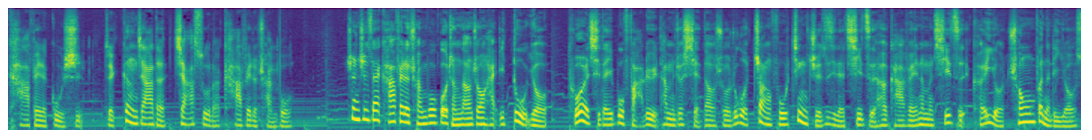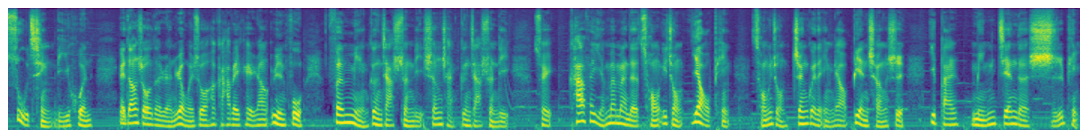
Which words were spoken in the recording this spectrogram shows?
咖啡的故事，这更加的加速了咖啡的传播。甚至在咖啡的传播过程当中，还一度有土耳其的一部法律，他们就写到说，如果丈夫禁止自己的妻子喝咖啡，那么妻子可以有充分的理由诉请离婚，因为当时候的人认为说，喝咖啡可以让孕妇分娩更加顺利，生产更加顺利，所以咖啡也慢慢的从一种药品，从一种珍贵的饮料，变成是一般民间的食品，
